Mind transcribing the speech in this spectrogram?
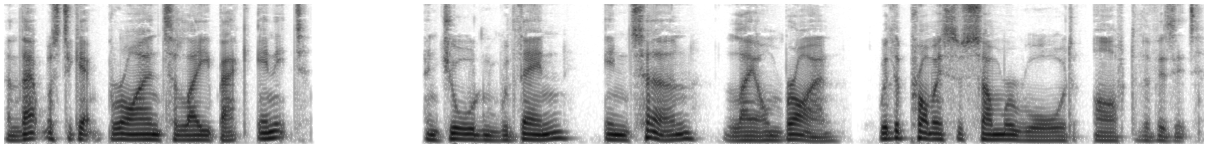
and that was to get Brian to lay back in it and Jordon would then, in turn, lay on Brian, with the promise of some reward after the visit.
